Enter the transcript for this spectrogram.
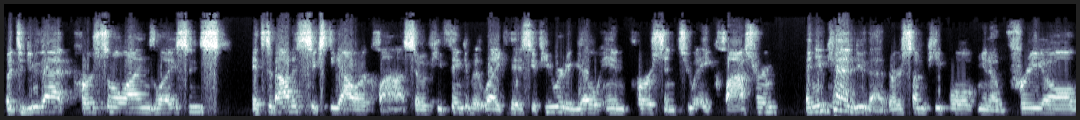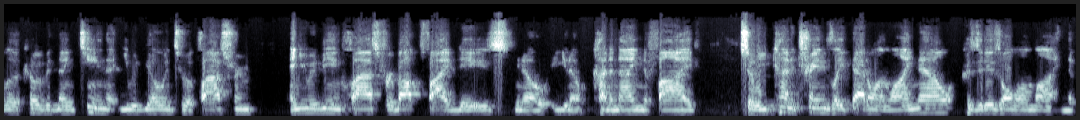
But to do that personal lines license, it's about a 60 hour class. So if you think of it like this, if you were to go in person to a classroom, and you can do that. There are some people, you know, pre all the COVID 19 that you would go into a classroom and you would be in class for about five days, you know, you know, kind of nine to five. So you kind of translate that online now because it is all online. The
